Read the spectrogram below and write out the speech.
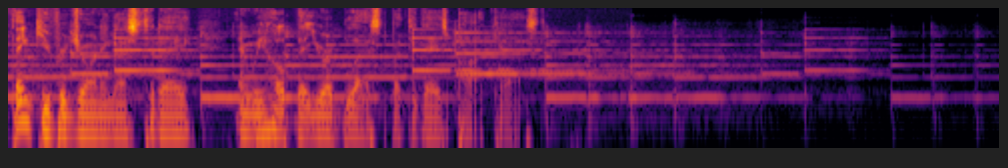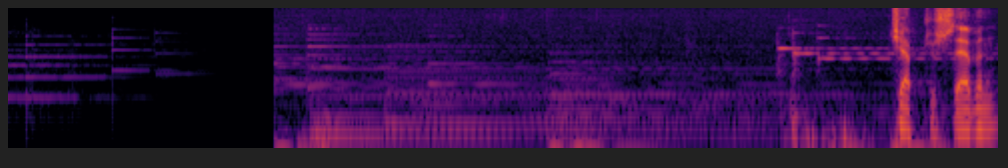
Thank you for joining us today, and we hope that you are blessed by today's podcast. chapter 7.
